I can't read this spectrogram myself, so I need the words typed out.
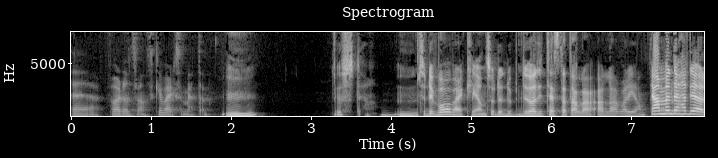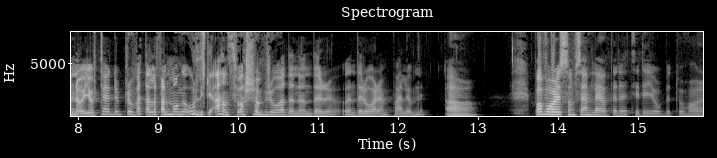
eh, för den svenska verksamheten. Mm. Just det. Mm. Så det var verkligen så, du, du hade testat alla, alla varianter? Ja, men det hade jag nog gjort. Jag hade provat i alla fall många olika ansvarsområden under, under åren på Alumni. Ja. Vad var det som sen ledde dig till det jobbet du har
